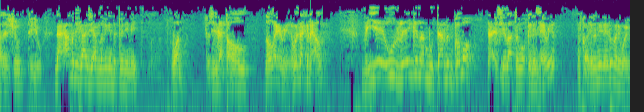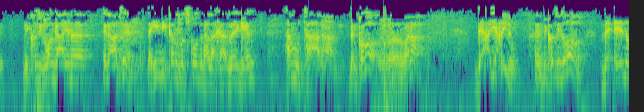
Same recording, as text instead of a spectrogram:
arashut to you. Now, how many guys you have living in the pini meat? One. Because he's got the whole, the whole area. Where's that going to help? V'yehu regel mutar b'mkomo. Now, is he allowed to walk in his area? Of course, he doesn't need a room anyway. Because he's one guy in a, in a Hatzer. That he becomes what's called in halacha, regel hamutar b'mkomo. Why not? De'ayahidu. because he's alone. Ve'eno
